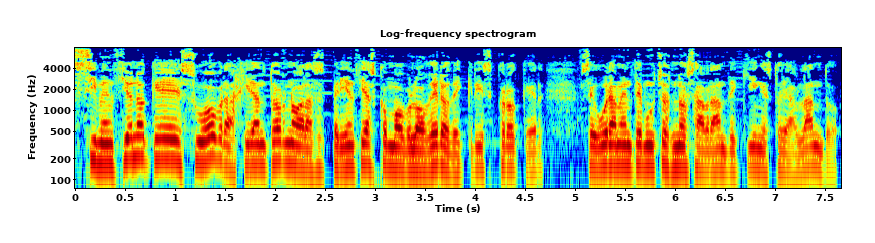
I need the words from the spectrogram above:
Si menciono que su obra gira en torno a las experiencias como bloguero de Chris Crocker, seguramente muchos no sabrán de quién estoy hablando,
